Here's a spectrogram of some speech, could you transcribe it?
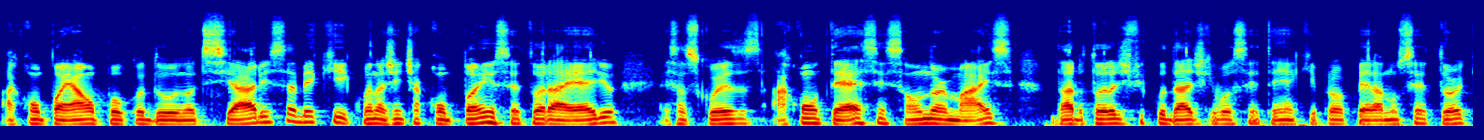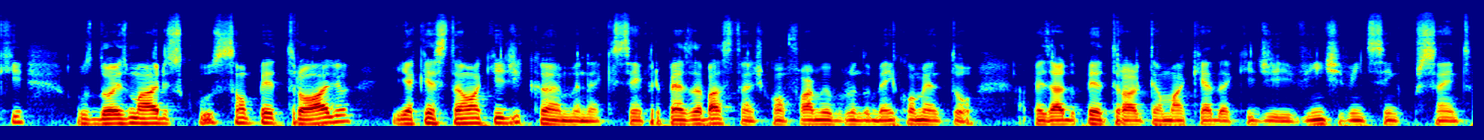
acompanhar um pouco do noticiário e saber que quando a gente acompanha o setor aéreo, essas coisas acontecem, são normais, dado toda a dificuldade que você tem aqui para operar num setor que os dois maiores custos são petróleo e a questão aqui de câmbio, né, que sempre pesa bastante, conforme o Bruno bem comentou. Apesar do petróleo ter uma queda aqui de 20%, 25%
